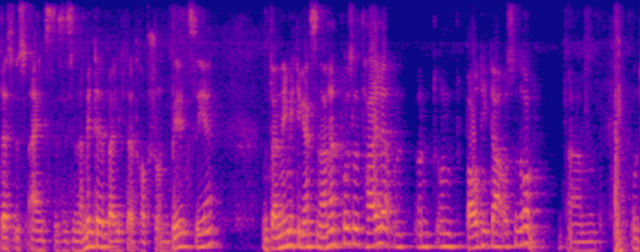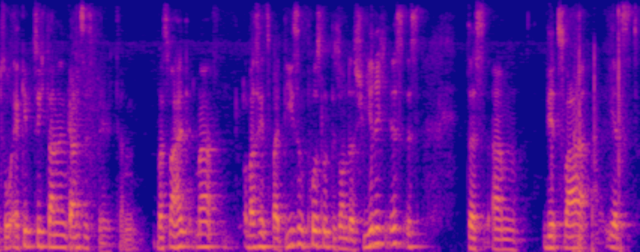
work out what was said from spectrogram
das ist eins, das ist in der Mitte, weil ich darauf schon ein Bild sehe. Und dann nehme ich die ganzen anderen Puzzleteile und, und, und baue die da außen rum. Ähm, und so ergibt sich dann ein ganzes Bild. Ähm, was man halt immer, was jetzt bei diesem Puzzle besonders schwierig ist, ist, dass ähm, wir zwar jetzt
